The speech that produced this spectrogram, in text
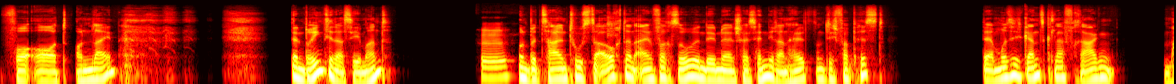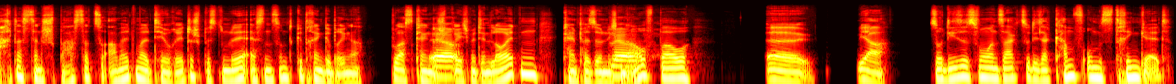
vor Ort online. Dann bringt dir das jemand Hm. und bezahlen tust du auch dann einfach so, indem du dein scheiß Handy ranhältst und dich verpisst. Da muss ich ganz klar fragen, macht das dann Spaß, da zu arbeiten? Weil theoretisch bist du nur der Essens- und Getränkebringer. Du hast kein Ja. Gespräch mit den Leuten, keinen persönlichen Ja. Aufbau. Äh, ja, so dieses, wo man sagt, so dieser Kampf ums Trinkgeld.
